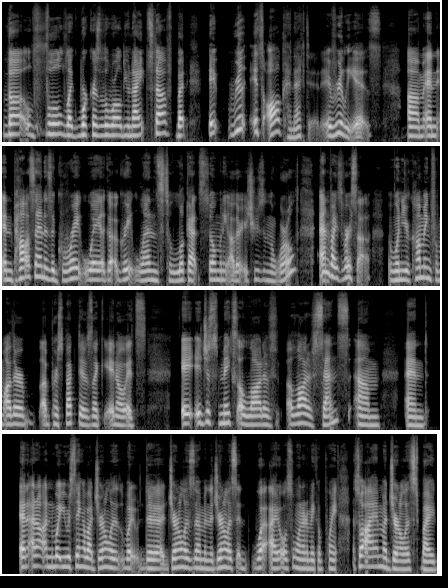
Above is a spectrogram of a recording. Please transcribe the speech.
the full like workers of the world unite stuff but it really it's all connected. It really is um, and and Palestine is a great way, like a great lens to look at so many other issues in the world, and vice versa. When you're coming from other uh, perspectives, like you know, it's it, it just makes a lot of a lot of sense. Um, and and and what you were saying about journalism, what the journalism and the journalists. What I also wanted to make a point. So I am a journalist by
